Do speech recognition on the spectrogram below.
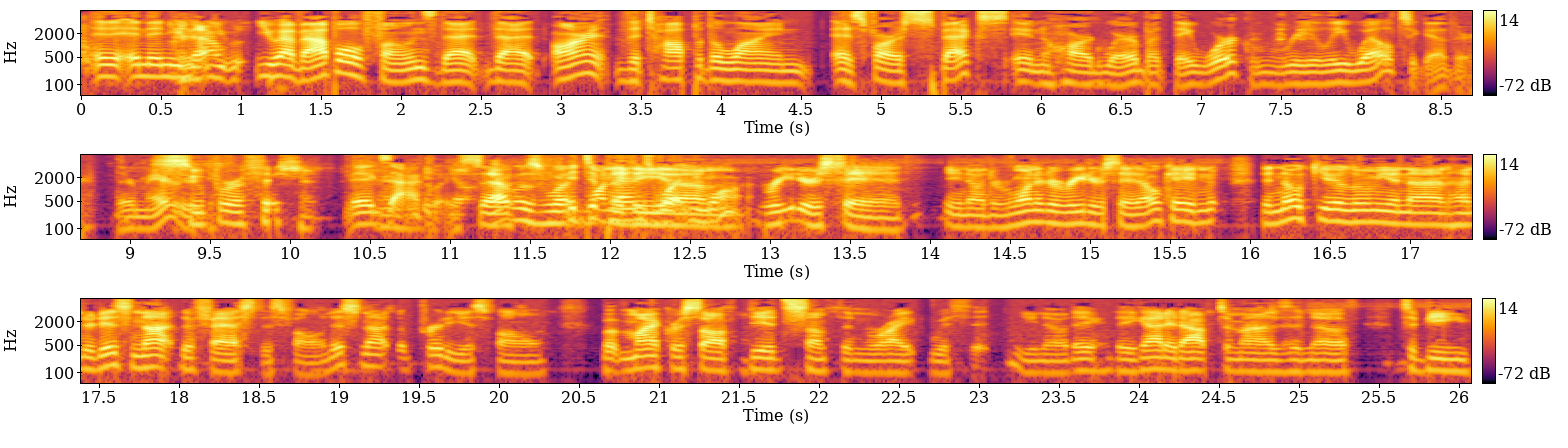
And, and then you, you you have Apple phones that, that aren't the top of the line as far as specs in hardware, but they work really well together. They're married. Super efficient. exactly. Know, so that was what it one depends of the what um, you want. readers said. You know, the, one of the readers said, "Okay, the Nokia Lumia 900 is not the fastest phone. It's not the prettiest phone, but Microsoft did something right with it. You know, they they got it optimized enough to be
